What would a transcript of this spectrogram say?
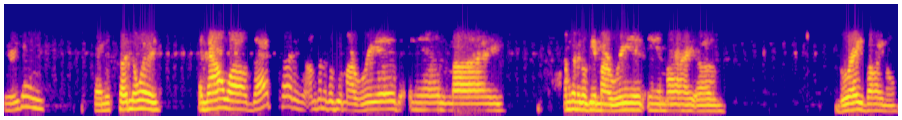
There he goes. And it's cutting away. And now while that's cutting, I'm gonna go get my red and my I'm gonna go get my red and my um, gray vinyl.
